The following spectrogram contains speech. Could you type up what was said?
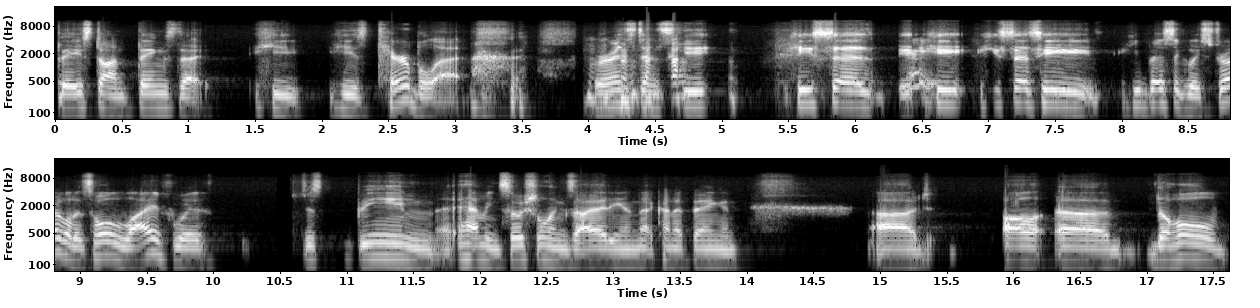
based on things that he he's terrible at. For instance, he he says he he says he he basically struggled his whole life with just being having social anxiety and that kind of thing, and uh, all uh, the whole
